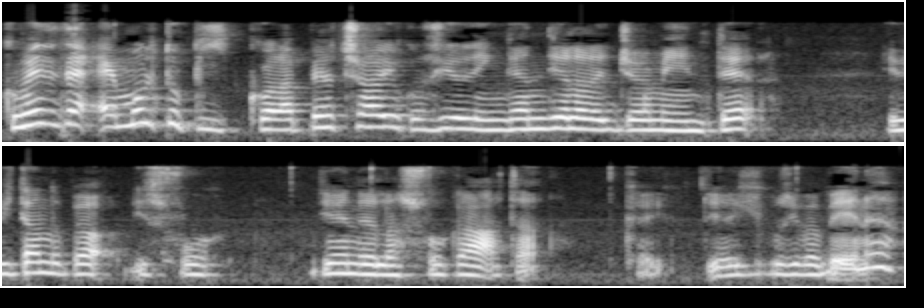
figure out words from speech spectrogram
come vedete è molto piccola, perciò io consiglio di ingrandirla leggermente, evitando però di, di renderla sfocata. Ok, direi che così va bene.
